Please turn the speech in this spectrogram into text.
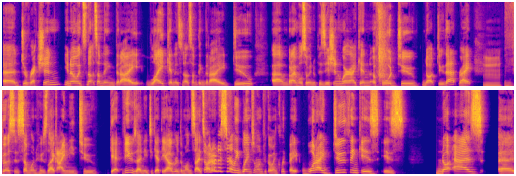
uh, direction. You know, it's not something that I like, and it's not something that I do. Um, but I'm also in a position where I can afford to not do that, right? Mm, Versus someone who's like, I need to get views, I need to get the algorithm on side. So I don't necessarily blame someone for going clickbait. What I do think is is not as uh,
